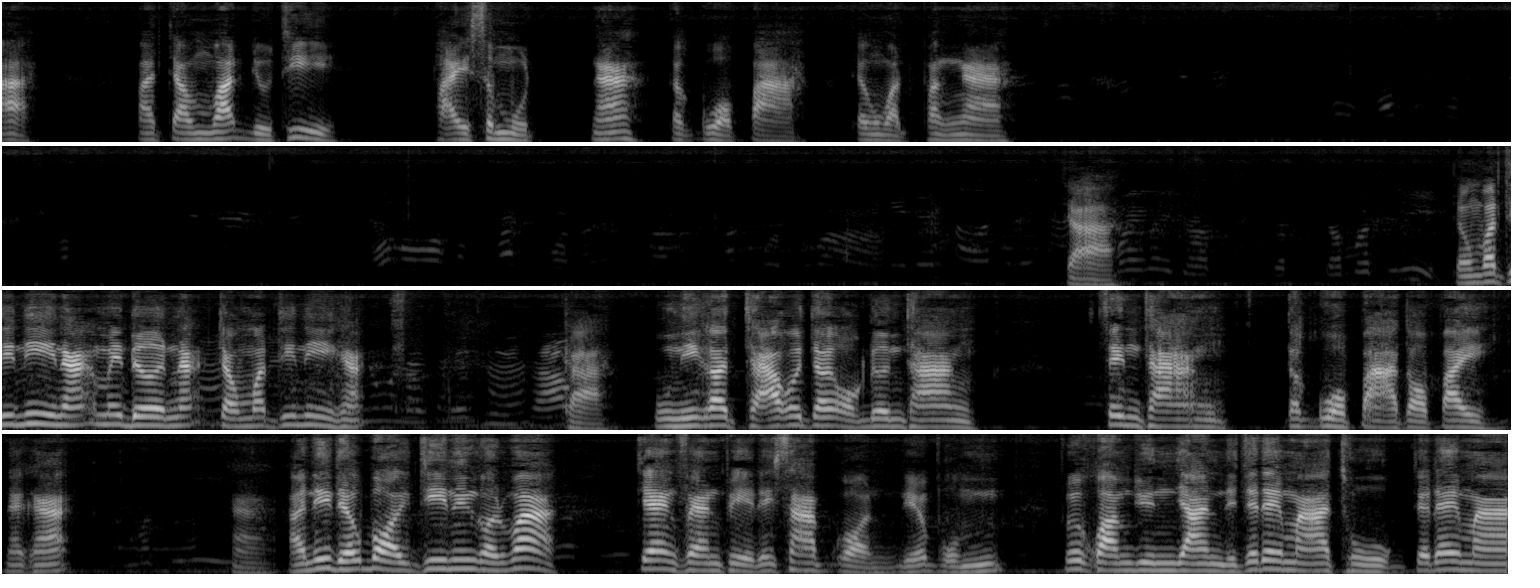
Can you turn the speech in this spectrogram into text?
มาจำวัดอยู่ที่ภัยสมุทรนะตะกัวป่าจังหวัดพังงาจ้า จำวัดที่นี่นะ ไม่เดินนะจำวัดที่นี่ครับค่ะพรุ่งนี้ก็เช้าก็จะออกเดินทาง เส้นทางตะกัวป่าต่อไปนะคะอ่าอันนี้เดี๋ยวบอกอีกทีนึงก่อนว่า แจ้งแฟนเพจให้ทราบก่อน เดี๋ยวผมเพื่อความยืนยันเดี๋ยวจะได้มาถูก จะได้มา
